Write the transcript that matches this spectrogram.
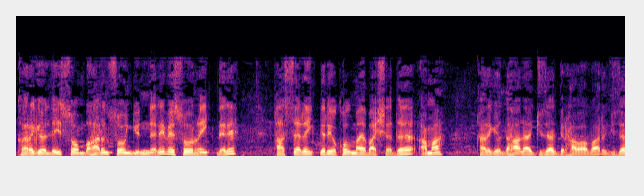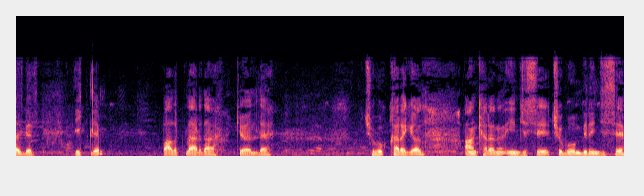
Karagöl'deyiz. Sonbaharın son günleri ve son renkleri. Pastel renkleri yok olmaya başladı ama Karagöl'de hala güzel bir hava var. Güzel bir iklim. Balıklar da gölde. Çubuk Karagöl. Ankara'nın incisi. Çubuğun birincisi.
